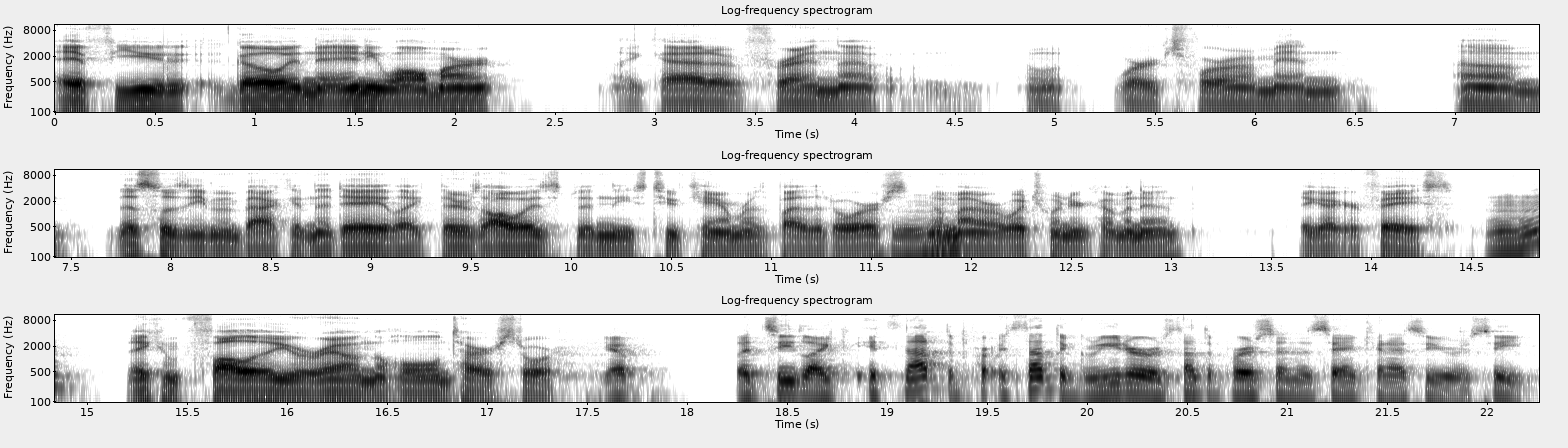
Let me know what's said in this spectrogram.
if you go into any Walmart, like I had a friend that works for them, and um, this was even back in the day. Like there's always been these two cameras by the doors, no Mhm. matter which one you're coming in. They got your face. mm-hmm. They can follow you around the whole entire store. Yep. But see, like it's not the per- it's not the greeter, it's not the person that's saying, "Can I see your receipt?"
